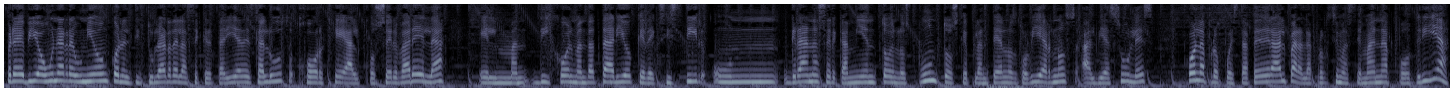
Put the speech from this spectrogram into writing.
Previo a una reunión con el titular de la Secretaría de Salud, Jorge Alcocer Varela, el dijo el mandatario que de existir un gran acercamiento en los puntos que plantean los gobiernos albiazules con la propuesta federal para la próxima semana podría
